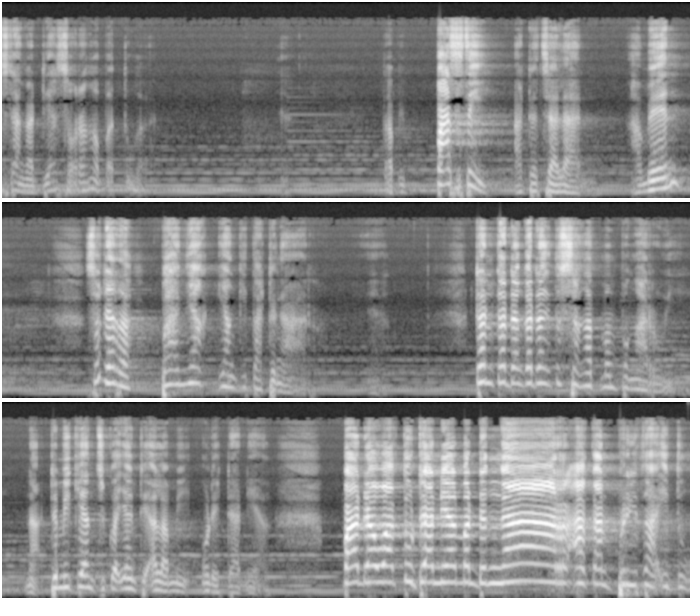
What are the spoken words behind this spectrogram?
Sedangkan dia seorang hamba Tuhan. Ya. Tapi pasti ada jalan. Amin. Saudara, banyak yang kita dengar. Ya. Dan kadang-kadang itu sangat mempengaruhi. Nah demikian juga yang dialami oleh Daniel. Pada waktu Daniel mendengar akan berita itu.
